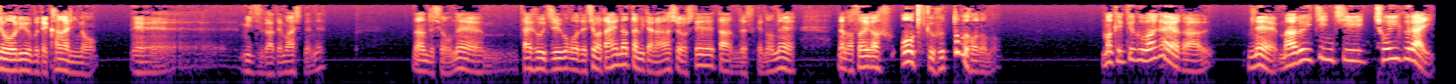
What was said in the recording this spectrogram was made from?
上流部でかなりの、えー、水が出ましてね。なんでしょうね。台風15号で千葉大変だったみたいな話をしてたんですけどね。なんかそれが大きく吹っ飛ぶほどの。まあ、結局我が家がね、丸一日ちょいぐらい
